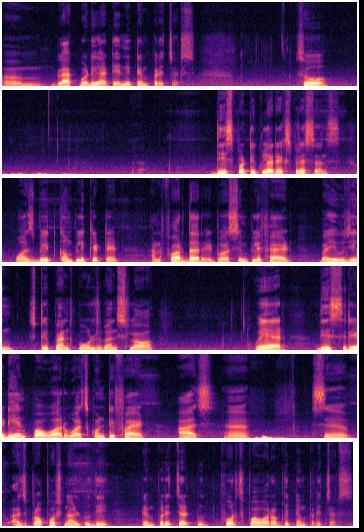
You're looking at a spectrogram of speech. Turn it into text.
um, black body at any temperatures. So, this particular expressions was bit complicated and further it was simplified by using Stefan Boltzmann's law where this radiant power was quantified as uh, as proportional to the temperature to fourth power of the temperatures.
